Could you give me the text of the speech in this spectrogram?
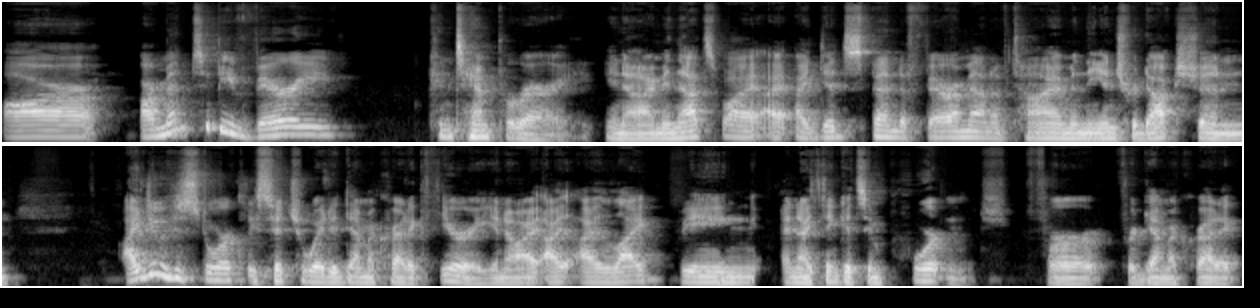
are are meant to be very contemporary. You know, I mean, that's why I, I, did spend a fair amount of time in the introduction. I do historically situated democratic theory. You know, I, I, I like being, and I think it's important for for democratic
